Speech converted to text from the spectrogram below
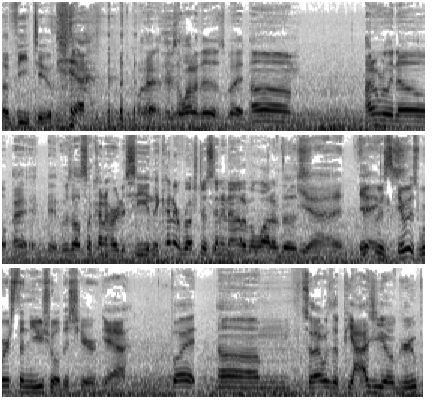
A V2. yeah. Well, that, there's a lot of those, but um, I don't really know. I, it was also kind of hard to see, and they kind of rushed us in and out of a lot of those. Yeah, it, it was it was worse than usual this year. Yeah. But um, so that was the Piaggio group.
